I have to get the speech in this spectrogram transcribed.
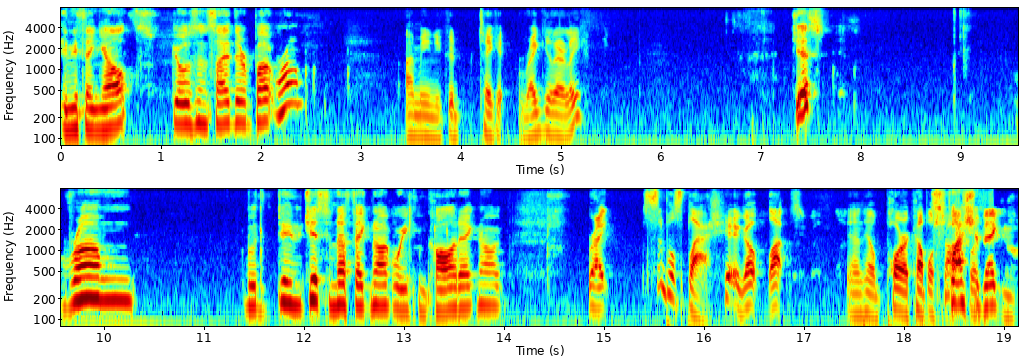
Anything else goes inside their butt rum? I mean, you could take it regularly. Just rum with do just enough eggnog where you can call it eggnog. Right. Simple splash. Here you go. Lots. And he'll pour a couple Splash shots. of with- eggnog.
